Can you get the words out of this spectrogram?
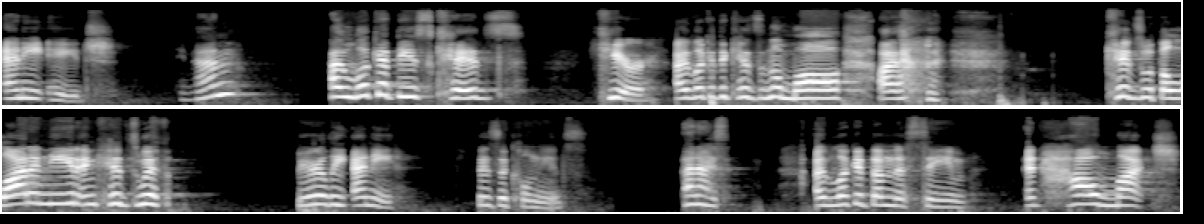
any age. Amen? I look at these kids here. I look at the kids in the mall, I, kids with a lot of need and kids with barely any physical needs. And I, I look at them the same and how much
